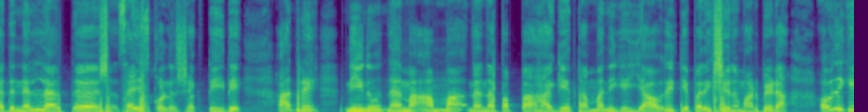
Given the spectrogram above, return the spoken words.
ಅದನ್ನೆಲ್ಲ ಸಹಿಸ್ಕೊಳ್ಳೋ ಶಕ್ತಿ ಇದೆ. ಆದರೆ ನೀನು ನಮ್ಮ ಅಮ್ಮ, ನನ್ನ ಪಪ್ಪ ಹಾಗೆ ತಮ್ಮನಿಗೆ ಯಾವ ರೀತಿಯ ಪರೀಕ್ಷೆಯನ್ನು ಮಾಡಬೇಡ. ಅವರಿಗೆ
